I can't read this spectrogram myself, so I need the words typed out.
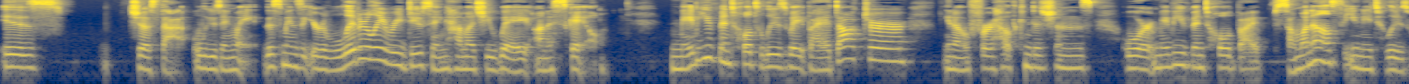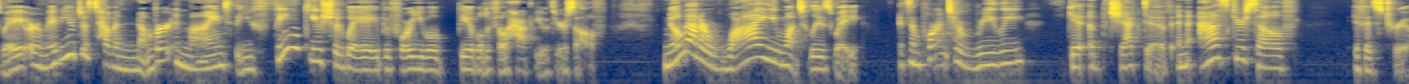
is just that losing weight. This means that you're literally reducing how much you weigh on a scale. Maybe you've been told to lose weight by a doctor, you know, for health conditions, or maybe you've been told by someone else that you need to lose weight, or maybe you just have a number in mind that you think you should weigh before you will be able to feel happy with yourself. No matter why you want to lose weight, it's important to really get objective and ask yourself if it's true.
